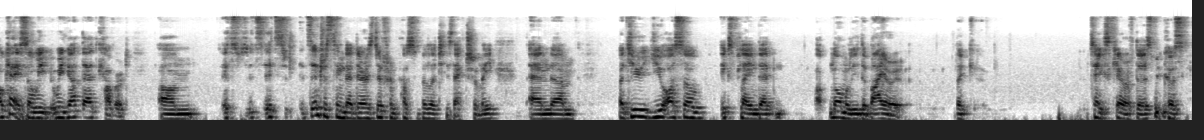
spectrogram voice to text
Okay, so we, we got that covered. Um, it's it's it's it's interesting that there's different possibilities actually, and um, but you you also explained that normally the buyer like takes care of this because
